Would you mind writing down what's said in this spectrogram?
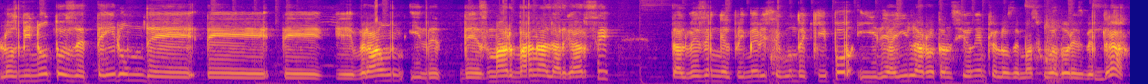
los minutos de Tatum, de, de, de, de Brown y de, Smart van a alargarse tal vez en el primer y segundo equipo y de ahí la rotación entre los demás jugadores vendrá.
